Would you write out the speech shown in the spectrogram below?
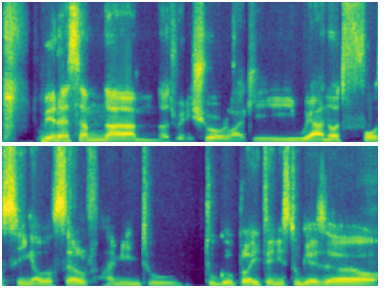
To be honest, I'm not, I'm not really sure. Like we are not forcing ourselves. I mean, to to go play tennis together or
